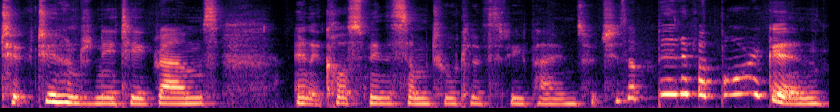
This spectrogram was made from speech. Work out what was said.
took 280 grams and it cost me the sum total of three pounds, which is a bit of a bargain.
